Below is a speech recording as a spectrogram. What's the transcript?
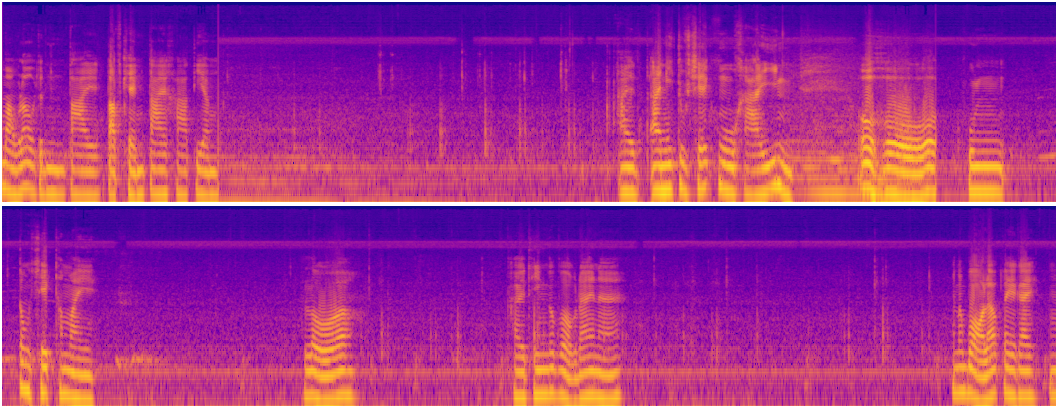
เมาเหล้าจนตาย ตับแข็งตายคาเตียง I I need to check who crying โอ้โห คุณต้องเช็คทำไมฮัลโหลใครทิ้งก็บอกได้นะไม่ต้องบอกแล้วไปไกลอื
